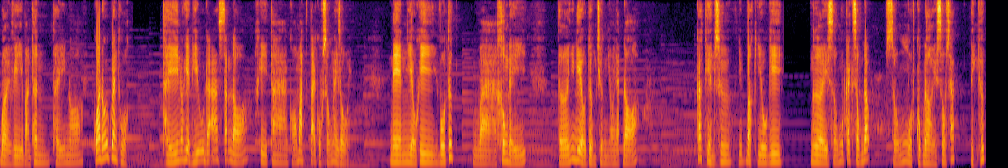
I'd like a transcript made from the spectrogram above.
bởi vì bản thân thấy nó quá đỗi quen thuộc, thấy nó hiện hữu đã sẵn đó khi ta có mặt tại cuộc sống này rồi. Nên nhiều khi vô thức và không để ý tới những điều tưởng chừng nhỏ nhặt đó. Các thiền sư, những bậc yogi người sống một cách sống động, sống một cuộc đời sâu sắc, tỉnh thức.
